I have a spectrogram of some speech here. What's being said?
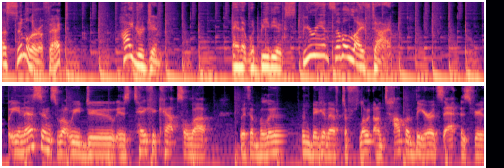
a similar effect hydrogen. And it would be the experience of a lifetime. In essence, what we do is take a capsule up with a balloon big enough to float on top of the Earth's atmosphere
